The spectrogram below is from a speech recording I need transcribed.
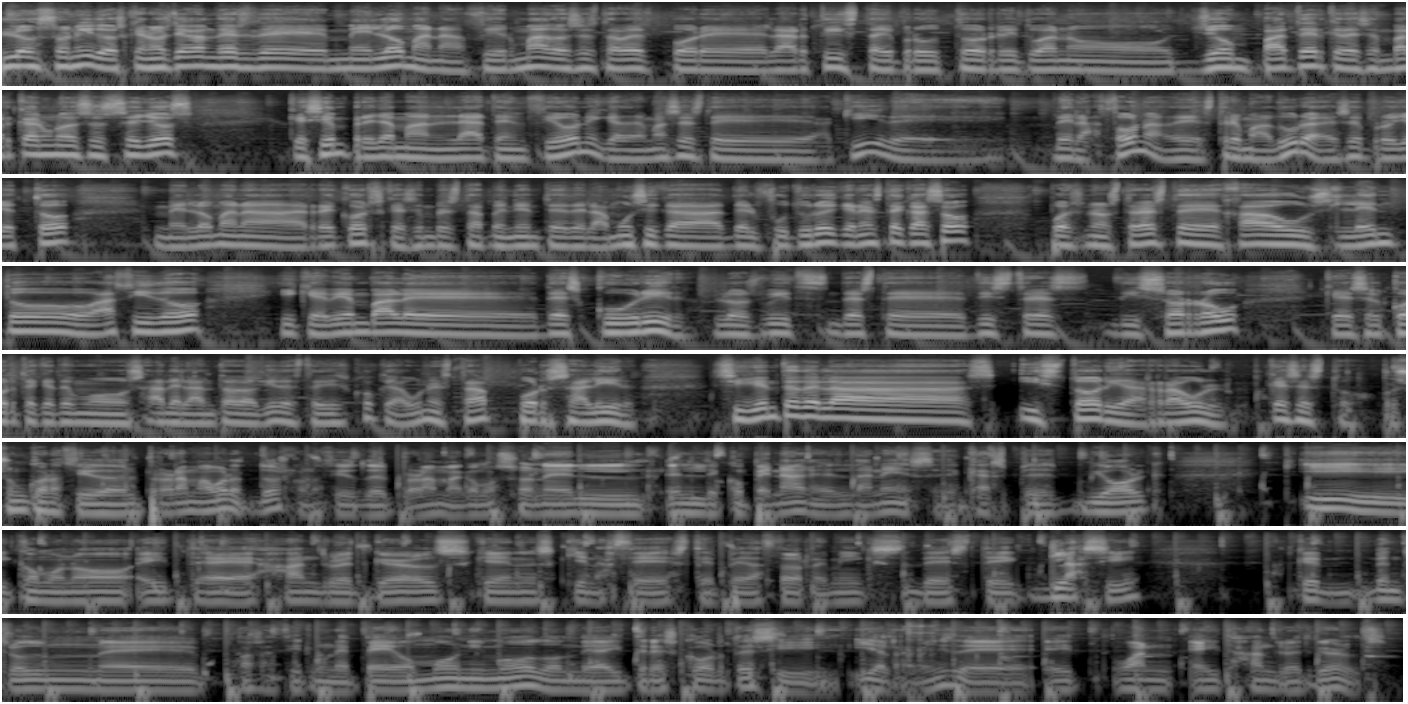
Los sonidos que nos llegan desde Melómana, firmados esta vez por el artista y productor lituano John Pater, que desembarca en uno de esos sellos que siempre llaman la atención y que además es de aquí, de, de la zona de Extremadura, ese proyecto Melómana Records que siempre está pendiente de la música del futuro y que en este caso pues nos trae este house lento, ácido y que bien vale descubrir los beats de este Distress Disorrow, que es el corte que te hemos adelantado aquí de este disco que aún está por salir. Siguiente de las historias, Raúl, ¿qué es esto? Pues un conocido del programa, bueno, dos conocidos del programa, como son el, el de Copenhague, el danés, Casper Bjork, y como no, 800 Girls, quien es quien hace este pedazo remix de este Glassy, que dentro de un, eh, vamos a decir, un EP homónimo donde hay tres cortes y, y el remix de 800 Girls.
